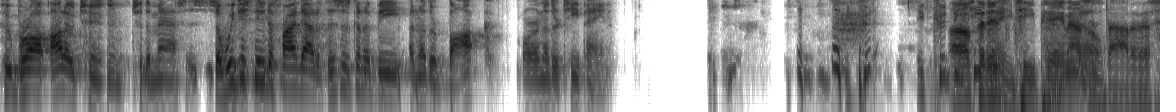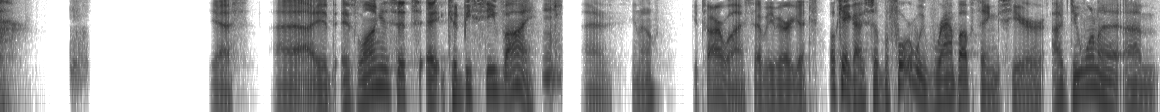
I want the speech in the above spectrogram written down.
who brought auto tune to the masses. So we just need to find out if this is going to be another Bach or another T Pain could It could be Oh, if T it is Pain. T Pain, I'm just out of it. Yes. Uh, it, as long as it's, it could be Steve Vai, uh, you know, guitar wise. That'd be very good. Okay, guys. So before we wrap up things here, I do want to um,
